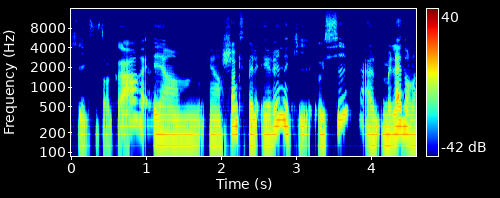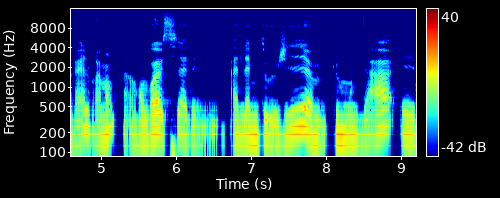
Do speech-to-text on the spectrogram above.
qui existe encore, et un, et un chien qui s'appelle Erin, et qui aussi, mais là dans le réel vraiment, euh, renvoie aussi à, des, à de la mythologie, euh, le mont Ida et,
